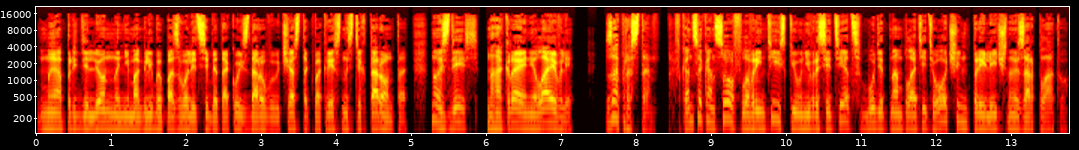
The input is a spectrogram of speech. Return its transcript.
Мы определенно не могли бы позволить себе такой здоровый участок в окрестностях Торонто, но здесь, на окраине Лайвли, запросто. В конце концов, Лаврентийский университет будет нам платить очень приличную зарплату.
